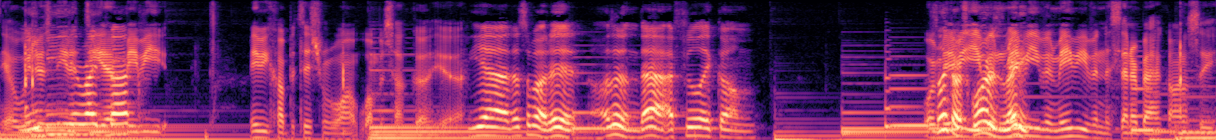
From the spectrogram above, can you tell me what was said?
Yeah, we just need a right DM, back. maybe maybe competition for Wan-Bissaka, yeah. Yeah, that's about it. Other than that, I feel like um. Or maybe like our squad even, maybe even maybe even the center back, honestly,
